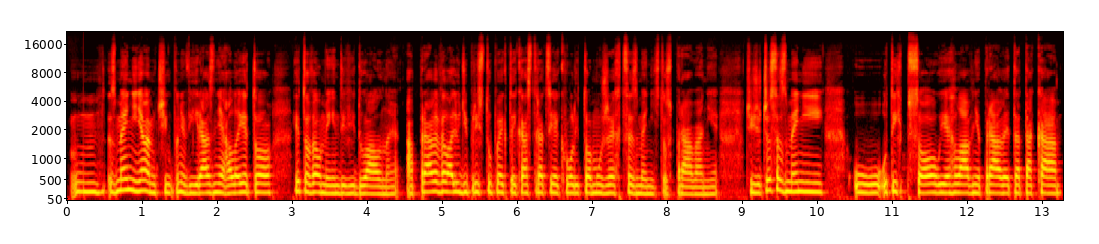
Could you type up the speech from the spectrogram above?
Mm, zmení, neviem, či úplne výrazne, ale je to, je to veľmi individuálne. A práve veľa ľudí pristupuje k tej kastrácii kvôli tomu, že chce zmeniť to správanie. Čiže čo sa zmení u, u tých psov je hlavne práve tá taká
